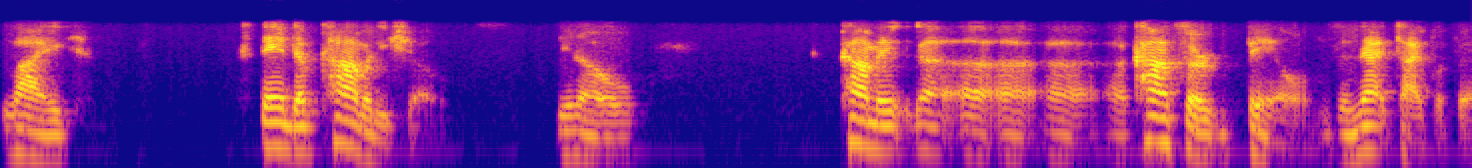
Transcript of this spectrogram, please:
like stand up comedy shows, you know, comic, uh, uh, uh, uh, concert films, and that type of thing.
